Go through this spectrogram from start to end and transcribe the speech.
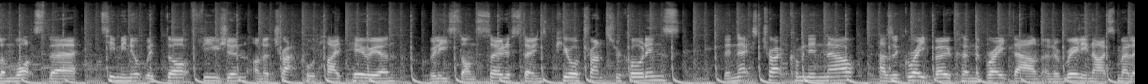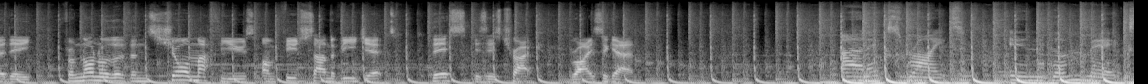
Allen Watts there, teaming up with Dark Fusion on a track called Hyperion, released on Solarstone's Pure Trance recordings. The next track coming in now has a great vocal in the breakdown and a really nice melody from none other than Sean Matthews on Future Sound of Egypt. This is his track Rise Again. Alex Wright in the mix.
